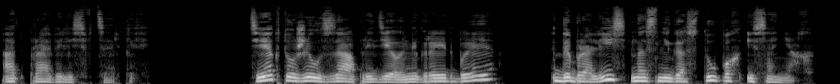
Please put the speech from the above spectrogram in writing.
отправились в церковь. Те, кто жил за пределами Грейт-Бэя, добрались на снегоступах и санях,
